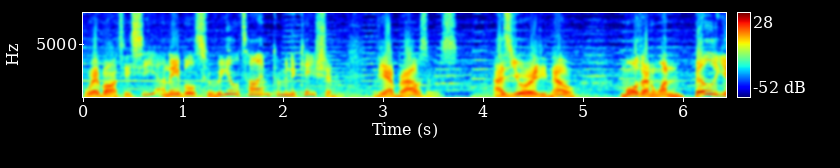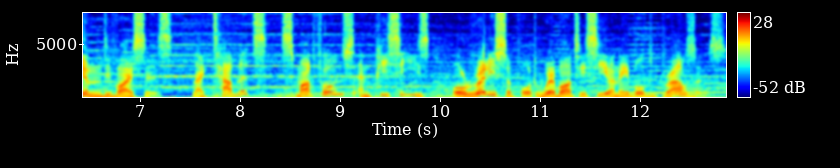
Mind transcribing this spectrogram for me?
WebRTC enables real-time communication via browsers. As you already know, more than 1 billion devices, like tablets, smartphones, and PCs, already support WebRTC-enabled browsers.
